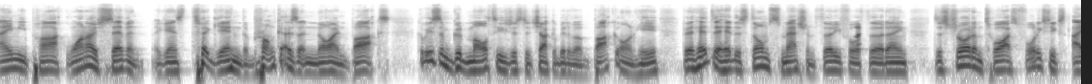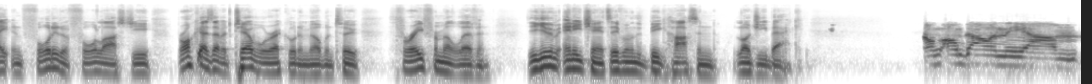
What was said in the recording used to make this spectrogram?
AAMI Park, 107 against, again, the Broncos at 9 bucks. Could be some good multis just to chuck a bit of a buck on here. But head to head, the Storm smashed them 34 13, destroyed them twice, 46 8 and 40 to 4 last year. Broncos have a terrible record in Melbourne, too. 3 from 11. Do you give them any chance, even with the big Haas and Lodgy back? I'm, I'm going the. Um,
